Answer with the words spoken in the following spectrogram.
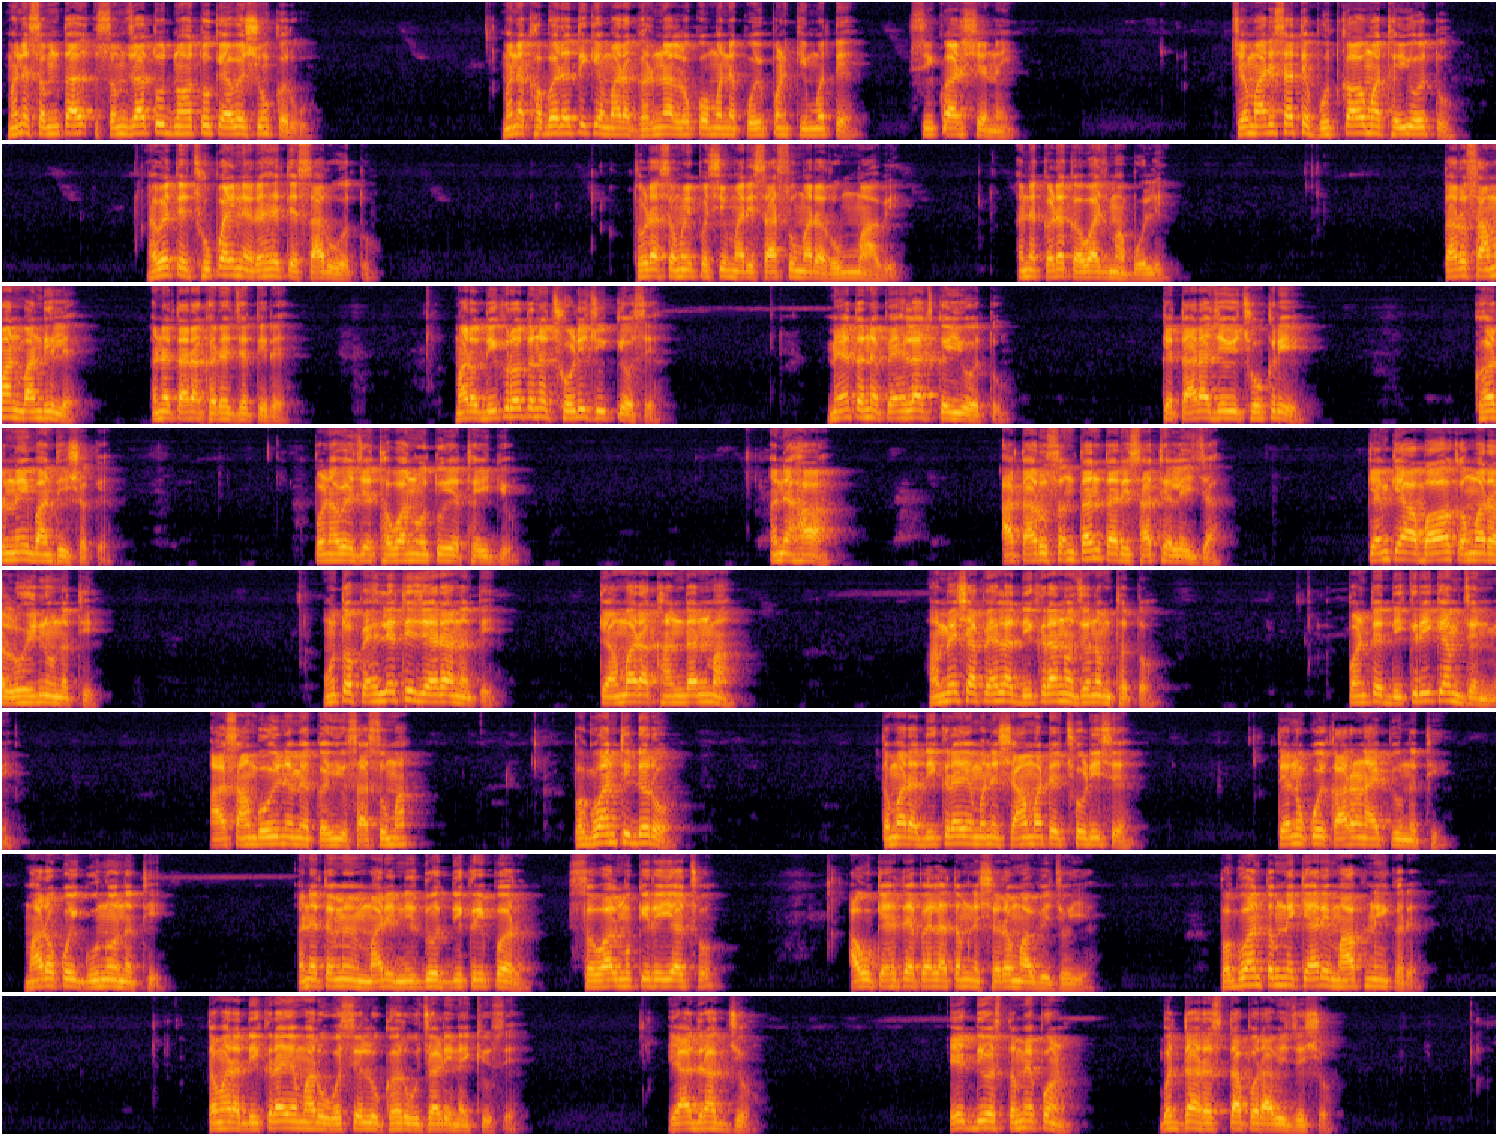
મને સમતા, સમજાતું જ નહોતું કે હવે શું કરવું. મને ખબર હતી કે મારા ઘરના લોકો મને કોઈ પણ કિંમતે સ્વીકારશે નહીં. જે મારી સાથે ભૂતકાળમાં થયું હતું હવે તે છુપાઈને રહે તે સારું હતું. થોડા સમય પછી મારી સાસુ મારા રૂમમાં આવી અને કડક અવાજમાં બોલી, તારો સામાન બાંધી લે અને તારા ઘરે જતી રહે. મારો દીકરો તને છોડી ચૂક્યો છે. મેં તને પહેલાં જ કહ્યું હતું કે તારા જેવી છોકરી ઘર નહીં બાંધી શકે. પણ હવે જે થવાનું હતું એ થઈ ગયું. અને હા, આ તારું સંતાન તારી સાથે લઈ જા. કેમ કે આ બાળક અમારા લોહીનું નથી. હું તો પહેલેથી જ હેરાન હતી કે અમારા ખાનદાનમાં હંમેશા પહેલાં દીકરાનો જન્મ થતો. પણ તે દીકરી કેમ જન્મી? આ સાંભળીને મેં કહ્યું, સાસુમાં, ભગવાનથી ડરો. તમારા દીકરાએ મને શા માટે છોડી છે? તેનું કોઈ કારણ આપ્યું નથી. મારો કોઈ ગુનો નથી. અને તમે મારી નિર્દોષ દીકરી પર સવાલ મૂકી રહ્યા છો? આવું કહેતા પહેલાં તમને શરમ આવવી જોઈએ. ભગવાન તમને ક્યારેય માફ નહીં કરે. તમારા દીકરાએ મારું વસેલું ઘર ઉજાડી નાખ્યું છે. યાદ રાખજો, એક દિવસ તમે પણ બધા રસ્તા પર આવી જશો.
